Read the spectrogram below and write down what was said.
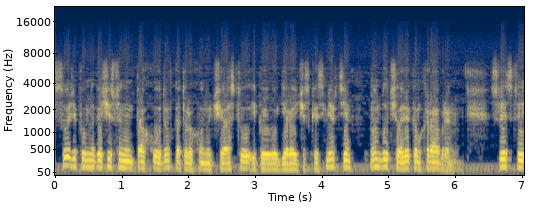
Судя по многочисленным походам, в которых он участвовал, и по его героической смерти, он был человеком храбрым. Вследствие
